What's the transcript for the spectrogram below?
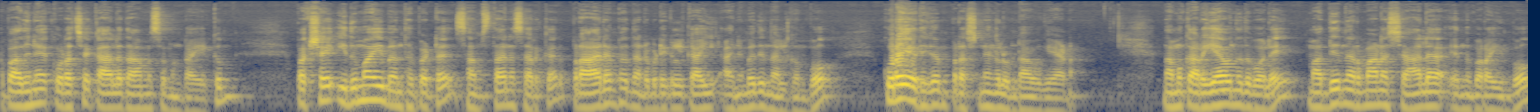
അപ്പോൾ അതിന് കുറച്ച് കാലതാമസം ഉണ്ടായേക്കും പക്ഷേ ഇതുമായി ബന്ധപ്പെട്ട് സംസ്ഥാന സർക്കാർ പ്രാരംഭ നടപടികൾക്കായി അനുമതി നൽകുമ്പോൾ കുറേയധികം പ്രശ്നങ്ങൾ ഉണ്ടാവുകയാണ്. നമുക്കറിയാവുന്നതുപോലെ മദ്യനിർമ്മാണശാല എന്ന് പറയുമ്പോൾ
